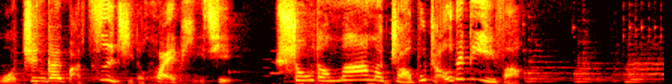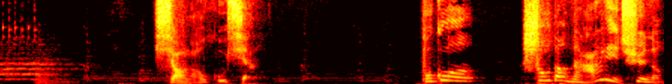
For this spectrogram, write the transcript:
我真该把自己的坏脾气收到妈妈找不着的地方。小老虎想。不过，收到哪里去呢？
